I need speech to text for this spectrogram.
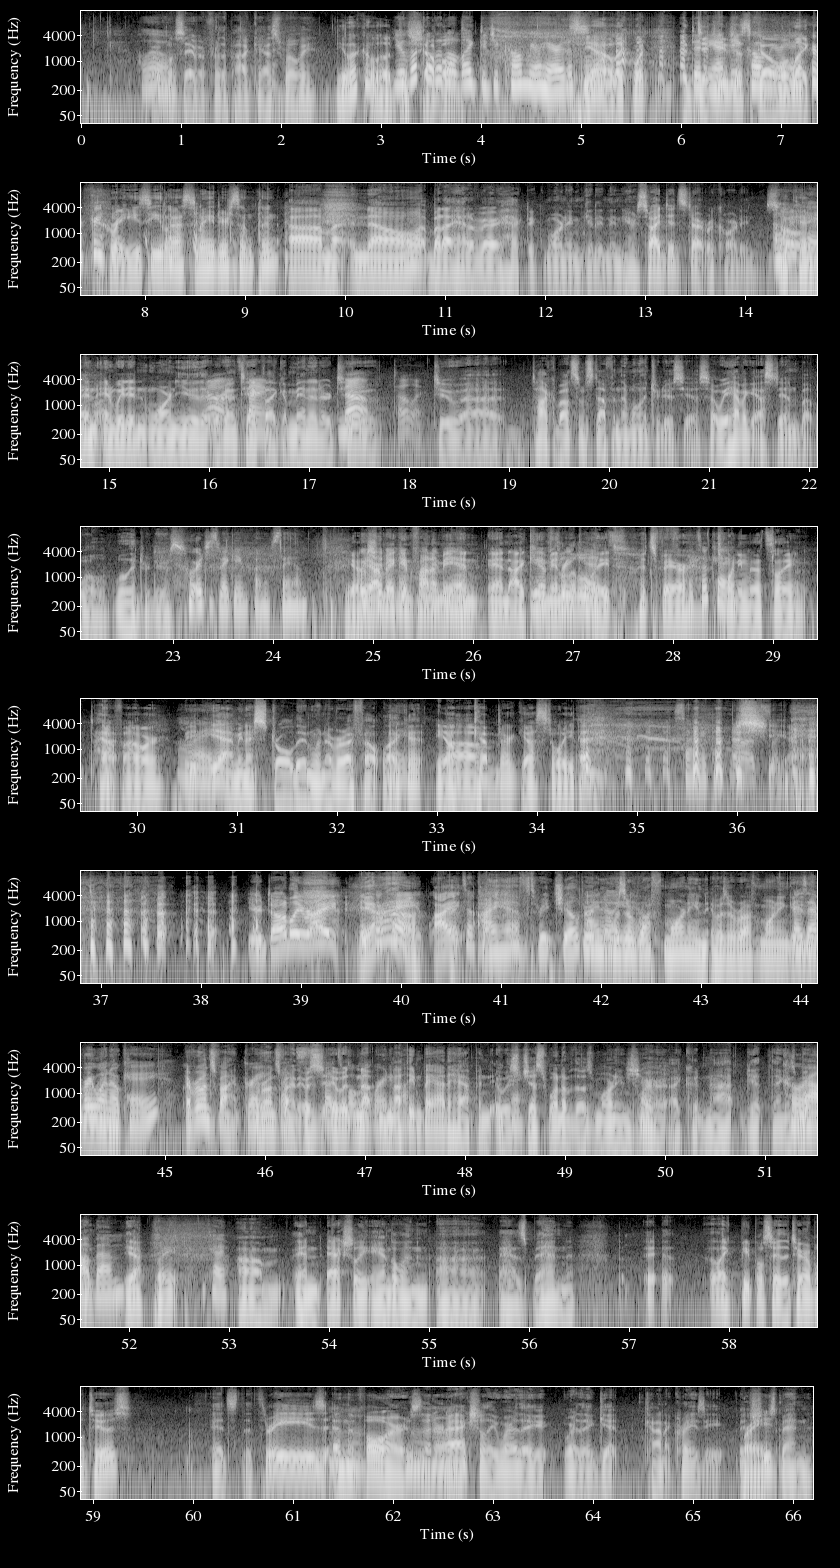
Hello. We'll save it for the podcast, will we? You look a little you look a little like. Did you comb your hair this morning? yeah, like what? did you just go like crazy last night or something? Um, no, but I had a very hectic morning getting in here, so I did start recording. So, Okay. and, and we didn't warn you that No, we're going to take fine. like a minute or two No, totally. to uh, talk about some stuff, and then we'll introduce you. So we have a guest in, but we'll we'll introduce. We're just making fun of Sam. Yeah, We They are making fun fun of of me, you. and and I came in a little kids. late. It's fair. It's okay. twenty minutes late, half hour. All right. Yeah, I mean, I strolled in whenever I felt like Right. it. Yeah, Um, kept our guest waiting. Sorry about No, that. it's okay. You're totally right. yeah, okay. I It's okay. I have three children. It was a do. rough morning. It was a rough morning. Getting Is everyone room. okay? Everyone's fine. Great. Everyone's fine. It was it was no, nothing about. bad happened. It was just one of those mornings Sure. where I could not get things Corral moving. them? Yeah. right. Okay. Um, and actually, Andelin uh, has been uh, uh, like people say the terrible twos. It's the threes and Mm-hmm. the 4s that are actually where they where they get kind of crazy. And Right. she's been.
